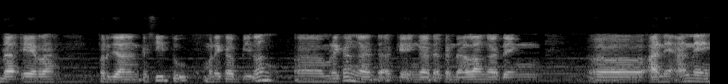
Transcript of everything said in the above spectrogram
daerah perjalanan ke situ mereka bilang eh, mereka nggak ada kayak nggak ada kendala nggak ada yang eh, aneh-aneh.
